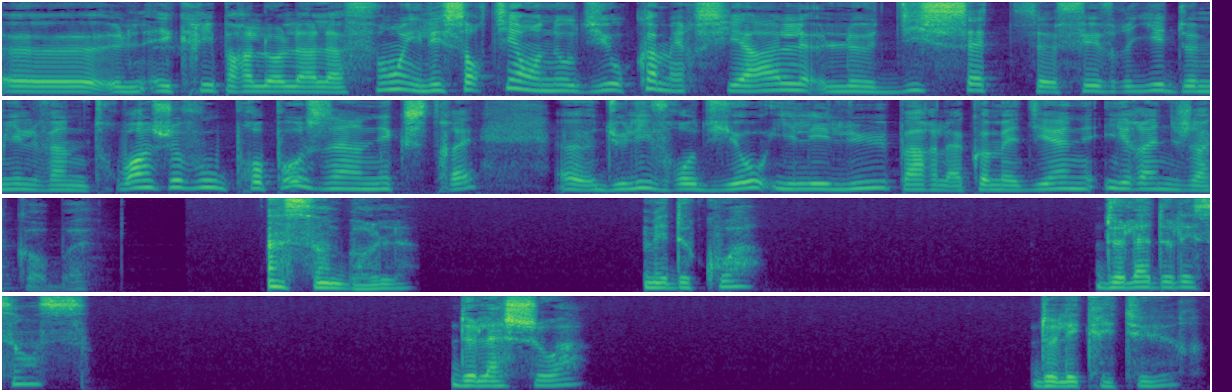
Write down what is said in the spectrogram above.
euh, écrit par Lola Lafont. Il est sorti en audio commercial le 17 février 2023. Je vous propose un extrait euh, du livre audio. Il est lu par la comédienne Irène Jacob. Un symbole. Mais de quoi? De l'adolescence? De la Shoah De l'écriture.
